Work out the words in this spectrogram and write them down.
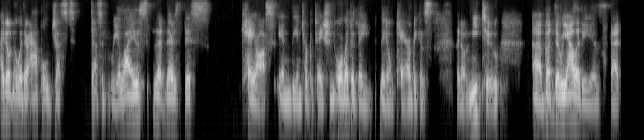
I don't know whether Apple just doesn't realize that there's this chaos in the interpretation or whether they they don't care because they don't need to. Uh, but the reality is that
